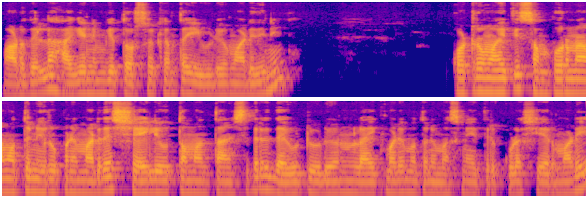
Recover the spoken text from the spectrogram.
ಮಾಡೋದಿಲ್ಲ. ಹಾಗೆ ನಿಮಗೆ ತೋರಿಸೋಕೆ ಅಂತ ಈ ವಿಡಿಯೋ ಮಾಡಿದ್ದೀನಿ. ಕೊಟ್ಟಿರೋ ಮಾಹಿತಿ ಸಂಪೂರ್ಣ ಮತ್ತು ನಿರೂಪಣೆ ಮಾಡಿದೆ ಶೈಲಿ ಉತ್ತಮ ಅಂತ ಅನಿಸಿದರೆ ದಯವಿಟ್ಟು ವಿಡಿಯೋನ ಲೈಕ್ ಮಾಡಿ ಮತ್ತು ನಿಮ್ಮ ಸ್ನೇಹಿತರು ಕೂಡ ಶೇರ್ ಮಾಡಿ.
